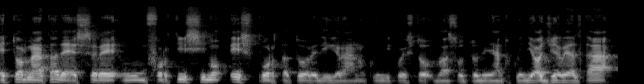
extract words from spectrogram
è tornata ad essere un fortissimo esportatore di grano, quindi questo va sottolineato. Quindi oggi in realtà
